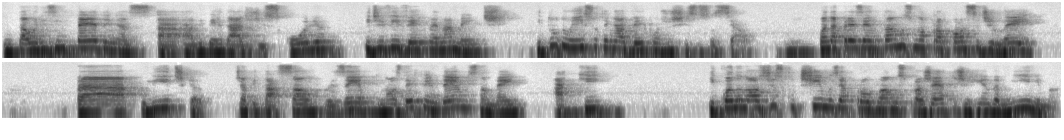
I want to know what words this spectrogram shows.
Então, eles impedem as, a, a liberdade de escolha e de viver plenamente. E tudo isso tem a ver com justiça social. Quando apresentamos uma proposta de lei para a política de habitação, por exemplo, que nós defendemos também aqui, e quando nós discutimos e aprovamos projetos de renda mínima,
